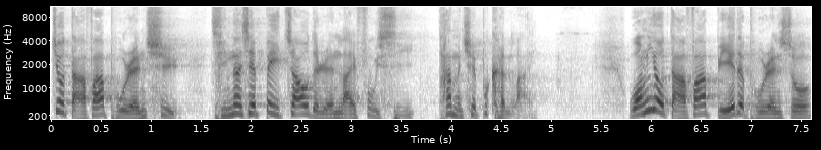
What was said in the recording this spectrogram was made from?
就打发仆人去请那些被招的人来复习，他们却不肯来。王又打发别的仆人说：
